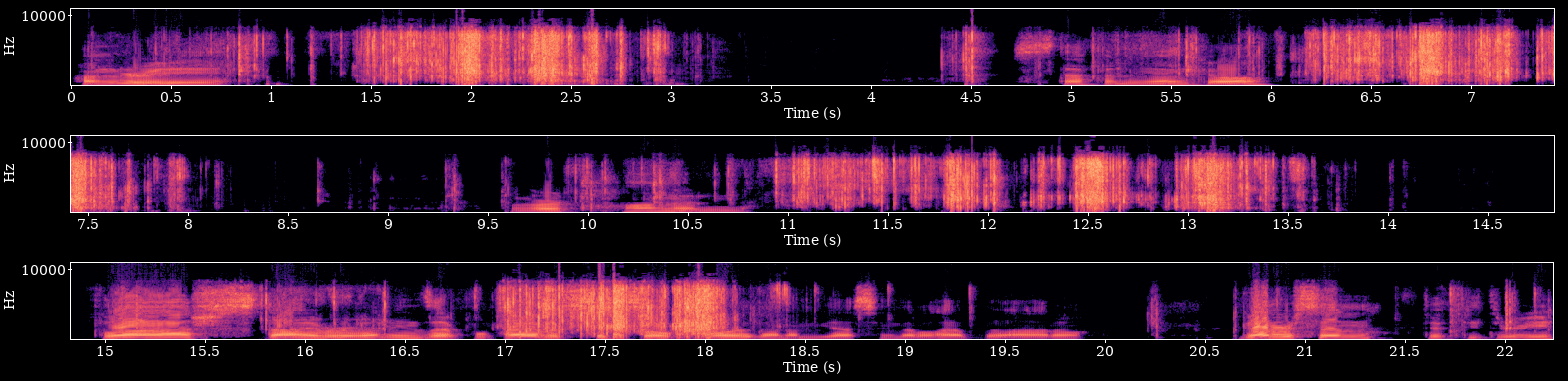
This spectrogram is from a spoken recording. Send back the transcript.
Hungary. Stefan Yanko. Vertonghen. Flash Stiver. That means I will probably have a 604 then, I'm guessing, that'll have the auto. Gunnarsson, 53.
